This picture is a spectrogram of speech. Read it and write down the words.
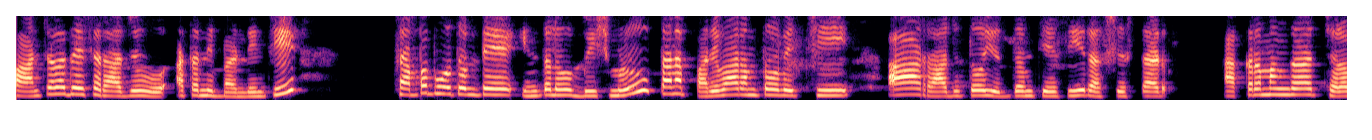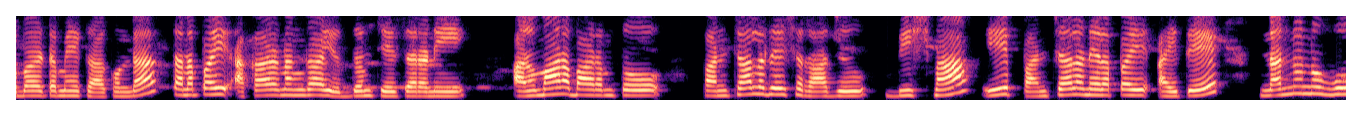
పాంచాల దేశ రాజు అతన్ని బంధించి చంపబోతుంటే ఇంతలో భీష్ముడు తన పరివారంతో వచ్చి ఆ రాజుతో యుద్ధం చేసి రక్షిస్తాడు. అక్రమంగా చొరబడటమే కాకుండా తనపై అకారణంగా యుద్ధం చేశారని అనుమాన భారంతో పంచాల దేశ రాజు భీష్మ ఏ పంచాల నేలపై అయితే నన్ను నువ్వు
